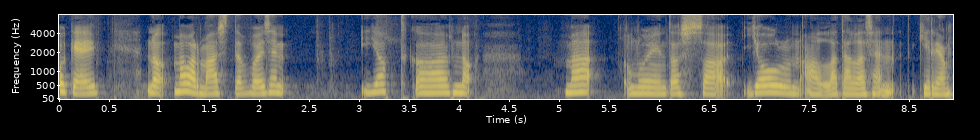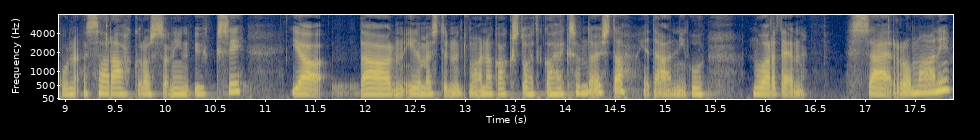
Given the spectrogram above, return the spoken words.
Okei. Okay. No mä varmaan sitten voisin jatkaa. No mä luin tuossa joulun alla tällaisen kirjan kuin Sarah Crossanin yksi. Ja tämä on ilmestynyt vuonna 2018 ja tämä on niinku nuorten sääromaani.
